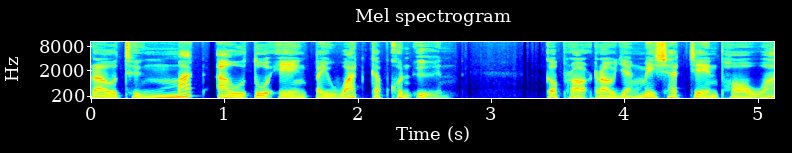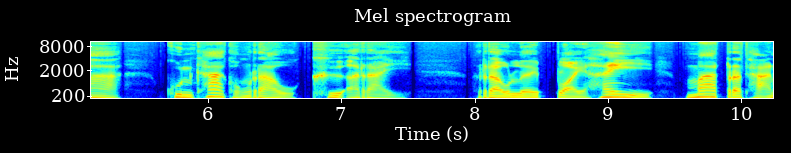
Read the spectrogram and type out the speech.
เราถึงมักเอาตัวเองไปวัดกับคนอื่น ก็เพราะเรายังไม่ชัดเจนพอว่า คุณค่าของเราคืออะไร เราเลยปล่อยให้มาตรฐาน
